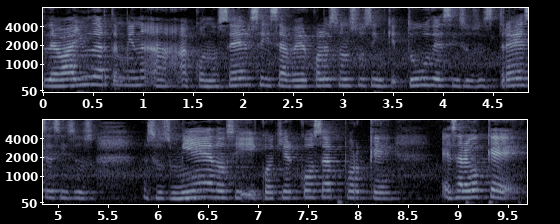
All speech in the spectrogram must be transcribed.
te va a ayudar también a, conocerse y saber cuáles son sus inquietudes y sus estreses y sus, sus miedos y cualquier cosa, porque es algo que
